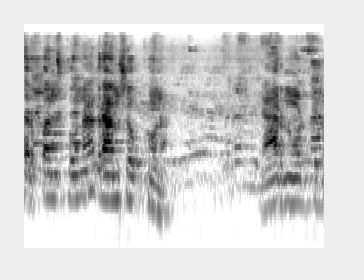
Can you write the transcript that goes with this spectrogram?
ಸರ್ಪಂಚ್ ಖೂನ ಗ್ರಾಮ ಸೇವಕ್ ಖೂನ ಯಾರು ನೋಡ್ತೀರಿ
